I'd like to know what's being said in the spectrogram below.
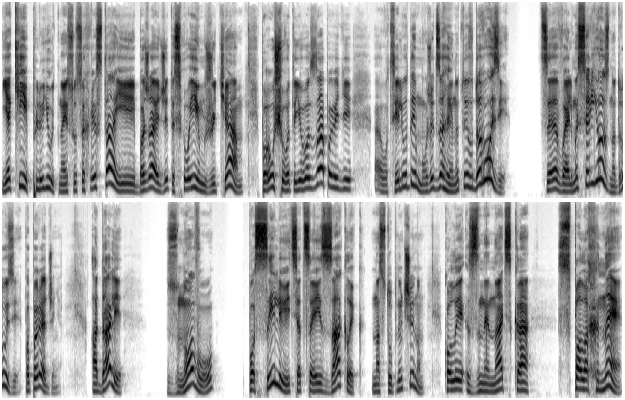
які плюють на Ісуса Христа і бажають жити своїм життям, порушувати Його заповіді, ці люди можуть загинути в дорозі. Це вельми серйозно, друзі, попередження. А далі знову посилюється цей заклик наступним чином, коли зненацька спалахне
